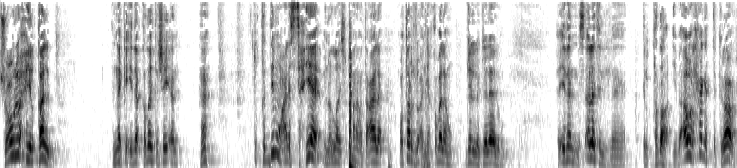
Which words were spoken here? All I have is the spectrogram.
شعور يحيي القلب أنك إذا قضيت شيئا ها تقدمه على استحياء من الله سبحانه وتعالى وترجو أن يقبله جل جلاله. فاذا مسألة القضاء يبقى أول حاجة التكرار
